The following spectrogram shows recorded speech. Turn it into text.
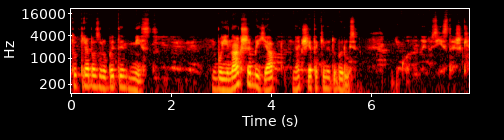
Тут, треба зробити міст. Бо інакше би я. Інакше я таки не доберуся. Ніколи не знайду цієї стежки.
